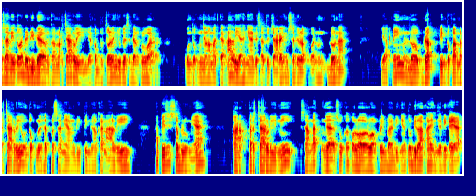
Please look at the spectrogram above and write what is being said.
Pesan itu ada di dalam kamar Charlie yang kebetulan juga sedang keluar. Untuk menyelamatkan Ali hanya ada satu cara yang bisa dilakukan Donna, yakni mendobrak pintu kamar Charlie untuk melihat pesan yang ditinggalkan Ali. Tapi sih sebelumnya karakter Charlie ini sangat nggak suka kalau ruang pribadinya tuh dilangkahin. Jadi kayak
